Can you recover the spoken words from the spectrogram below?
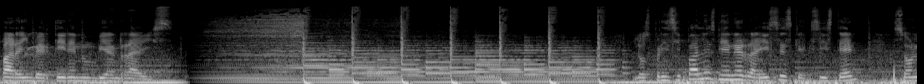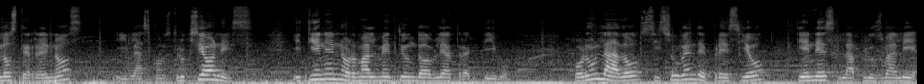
para invertir en un bien raíz. Los principales bienes raíces que existen son los terrenos y las construcciones y tienen normalmente un doble atractivo. Por un lado, si suben de precio, tienes la plusvalía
